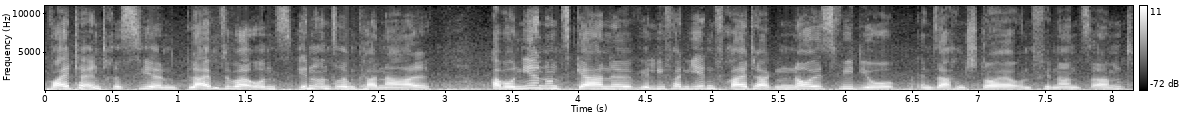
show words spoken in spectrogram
weiter interessieren, bleiben Sie bei uns in unserem Kanal. Abonnieren uns gerne. Wir liefern jeden Freitag ein neues Video in Sachen Steuer- und Finanzamt.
